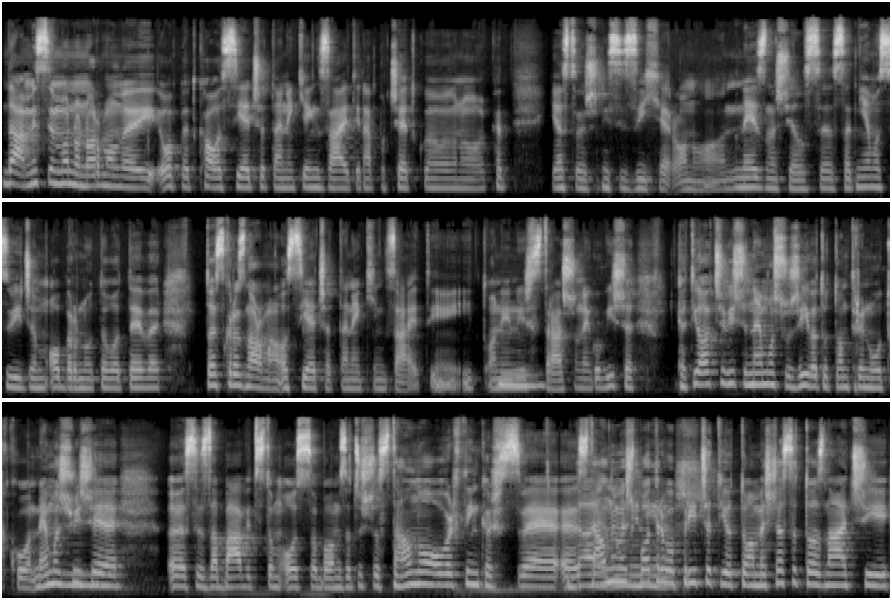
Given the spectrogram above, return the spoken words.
Da, mislim, ono, normalno je opet kao osjeća taj neki anxiety na početku, ono, kad jasno još nisi ziher, ono, ne znaš jel se sad njemu sviđam, obrnuto, whatever. To je skroz normalno, osjećati neki anxiety i to nije ništa strašno, nego više, kad ti uopće više ne možeš uživati u tom trenutku, ne možeš više e, se zabaviti s tom osobom, zato što stalno overthinkaš sve, e, Da, stalno imaš potrebu pričati o tome, šta se to znači,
